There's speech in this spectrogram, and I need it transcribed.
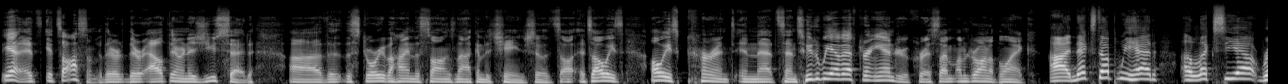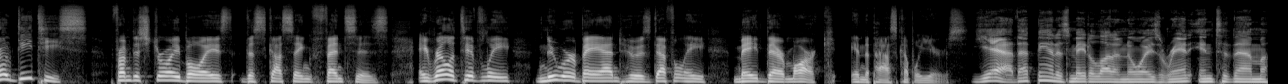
Yeah, it's it's awesome. They're they're out there, and as you said, uh, the the story behind the song's not going to change. So it's it's always always current in that sense. Who do we have after Andrew, Chris? I'm I'm drawing a blank. Uh, next up, we had Alexia Roditis from Destroy Boys discussing Fences, a relatively newer band who has definitely made their mark in the past couple years. Yeah, that band has made a lot of noise. Ran into them uh,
